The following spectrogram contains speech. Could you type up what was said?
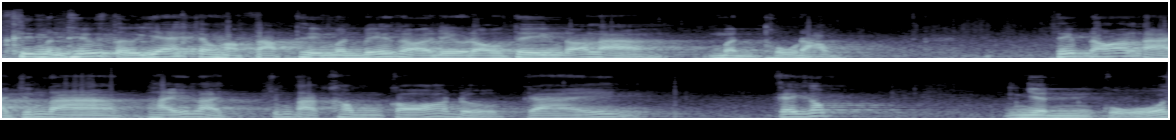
Khi mình thiếu tự giác trong học tập thì mình biết rồi, điều đầu tiên đó là mình thụ động. Tiếp đó là chúng ta thấy là chúng ta không có được cái cái gốc nhìn của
